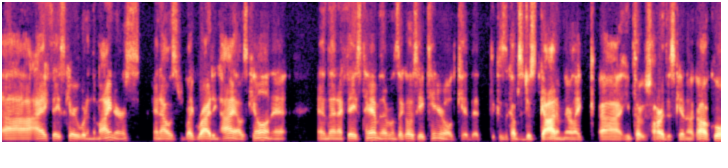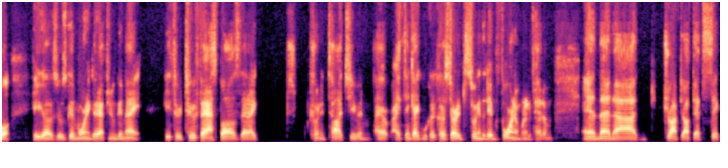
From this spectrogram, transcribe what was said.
uh, "I faced Kerry Wood in the minors, and I was like riding high. I was killing it." And then I faced him, and everyone's like, "Oh, this 18 year old kid that because the Cubs had just got him." They're like, uh, "He throws hard, this kid." And they're like, "Oh, cool." He goes, "It was good morning, good afternoon, good night." He threw two fastballs that I couldn't touch. Even I, I think I could have started swinging the day before and I wouldn't have hit him. And then uh, dropped off that sick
